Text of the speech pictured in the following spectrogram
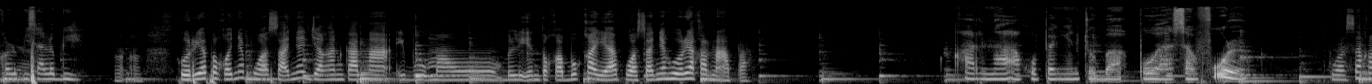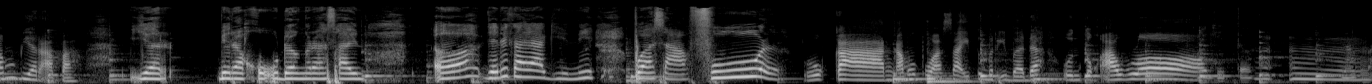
kalau Iya. bisa lebih Heeh. Huria pokoknya puasanya jangan karena ibu mau beliin toka buka ya. Puasanya Huria karena apa? karena aku pengen coba puasa full Puasa kamu biar apa? biar biar aku udah ngerasain oh jadi kayak gini puasa full Bukan, kamu puasa itu beribadah untuk Allah. oh gitu Hmm.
